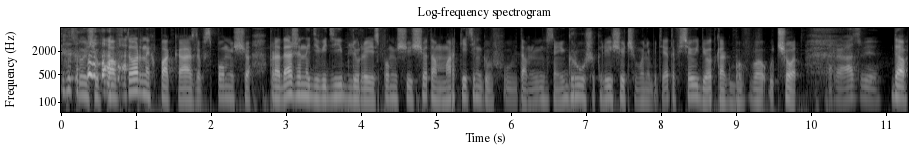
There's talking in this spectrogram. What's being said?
с помощью повторных показов, с помощью продажи на DVD и Blu-ray, с помощью еще там маркетингов, там, не знаю, игрушек или еще чего-нибудь. Это все идет как бы в учет. Разве? Да.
